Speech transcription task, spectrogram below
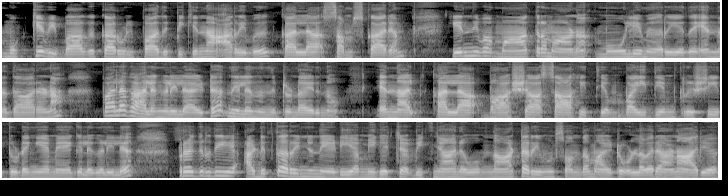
മുഖ്യ വിഭാഗക്കാർ ഉൽപ്പാദിപ്പിക്കുന്ന അറിവ് കല സംസ്കാരം എന്നിവ മാത്രമാണ് മൂല്യമേറിയത് എന്ന ധാരണ പല കാലങ്ങളിലായിട്ട് നിലനിന്നിട്ടുണ്ടായിരുന്നു. എന്നാൽ കല ഭാഷ സാഹിത്യം വൈദ്യം കൃഷി തുടങ്ങിയ മേഖലകളിൽ പ്രകൃതിയെ അടുത്തറിഞ്ഞു നേടിയ മികച്ച വിജ്ഞാനവും നാട്ടറിവും സ്വന്തമായിട്ട് ഉള്ളവരാണ് ആര്?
